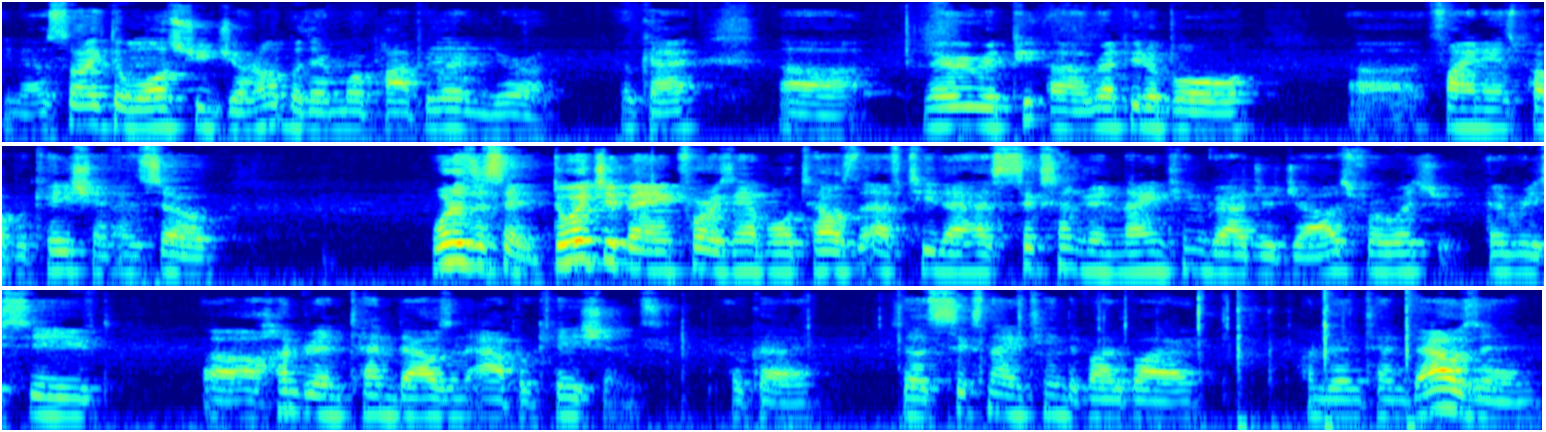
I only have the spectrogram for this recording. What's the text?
you know, it's like the Wall Street Journal, but they're more popular in Europe, okay? Uh, very repu- uh, reputable uh, finance publication. And so, what does it say? Deutsche Bank, for example, tells the FT that has 619 graduate jobs for which it received uh, 110,000 applications. Okay, so that's 619 divided by 110,000.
